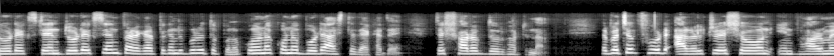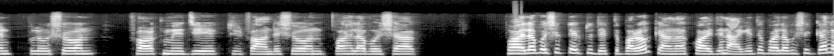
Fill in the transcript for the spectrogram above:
road accident road accident প্যারাগ্রাফটা কিন্তু গুরুত্বপূর্ণ। কোনো না কোনো বোর্ডে আসতে দেখা যায় যে সড়ক দুর্ঘটনা। এরপর হচ্ছে food adulteration environment pollution folk music foundation Pohela Boishakh. Pohela বৈশাখটা একটু দেখতে পারো, কেননা কয়েকদিন আগে তো পয়লা বৈশাখ গেল,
